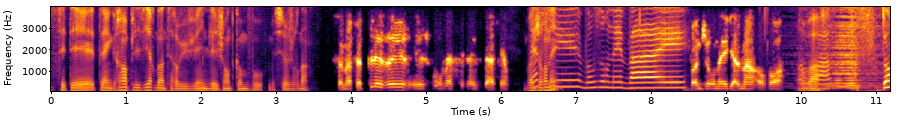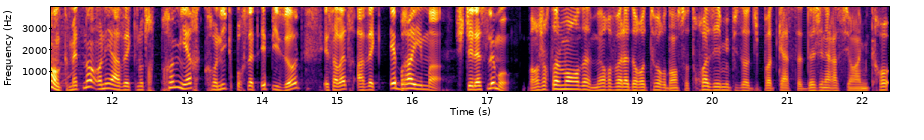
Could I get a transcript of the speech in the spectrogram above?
C'était un grand plaisir d'interviewer une légende comme vous, Monsieur Jourdain. Ça m'a fait plaisir et je vous remercie de l'invitation. Bonne Merci, journée. bonne journée, bye. Bonne journée également. Au revoir. Au revoir. Donc, maintenant, on est avec notre première chronique pour cet épisode et ça va être avec Ebrahima. Je te laisse le mot. Bonjour tout le monde, me revoilà de retour dans ce troisième épisode du podcast de Génération à Micro,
